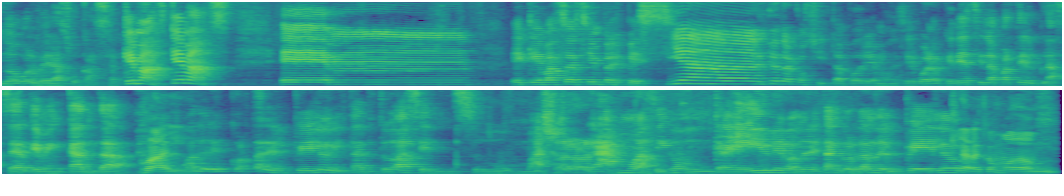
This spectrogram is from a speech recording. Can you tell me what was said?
No volver a su casa. ¿Qué más? ¿Qué más? Em, eh, que va a ser siempre especial. ¿Qué otra cosita podríamos decir? Bueno, quería decir la parte del placer que me encanta. ¿Cuál? Cuando le cortan el pelo y están todas en su mayor orgasmo, así como increíble cuando le están cortando el pelo. Claro, como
